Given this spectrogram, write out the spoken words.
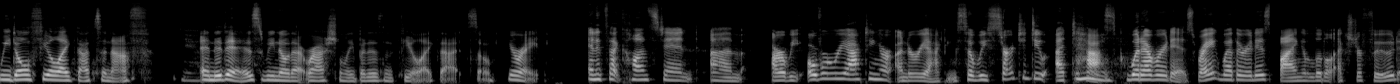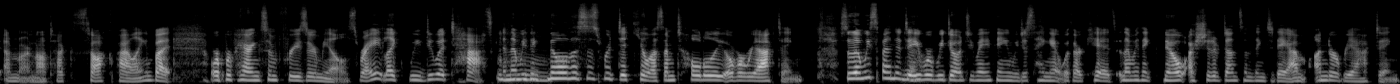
we don't feel like that's enough. Yeah. And it is. We know that rationally, but it doesn't feel like that. So you're right. and it's that constant um are we overreacting or underreacting? So we start to do a Mm. task whatever it is right? Whether it is buying a little extra food and we're not talk- stockpiling but or preparing some freezer meals right? Like we do a task and then we think Mhm. no this is ridiculous. I'm totally overreacting. So then we spend a day Yeah. where we don't do anything and we just hang out with our kids and then we think no i should have done something today. I'm underreacting.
